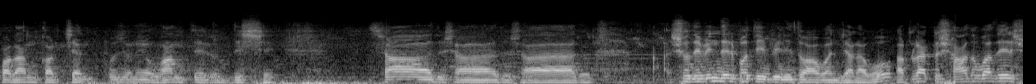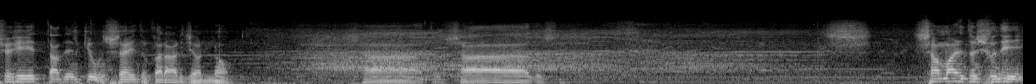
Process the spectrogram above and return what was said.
প্রদান করছেন পূজনীয় ভান্তের উদ্দেশ্যে। সাধু সাধু সাধু। সুদীবিনদের প্রতি বিনীত আহ্বান জানাব। আপনারা একটা সাধুবাদের সহিত তাদেরকে উৎসাহিত করার জন্য। সাধু সাধু সাধু। সম্মানিত সুদী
